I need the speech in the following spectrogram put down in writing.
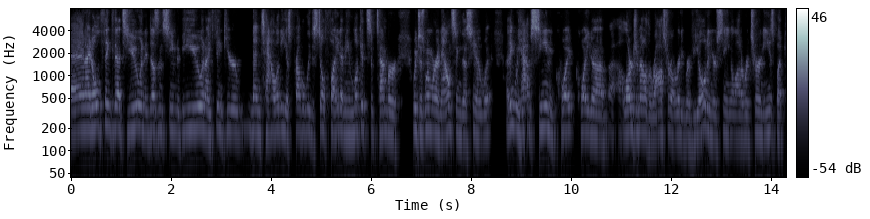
And I don't think that's you, and it doesn't seem to be you. And I think your mentality is probably to still fight. I mean, look at September, which is when we're announcing this. You know, I think we have seen quite quite a, a large amount of the roster already revealed, and you're seeing a lot of returnees, but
